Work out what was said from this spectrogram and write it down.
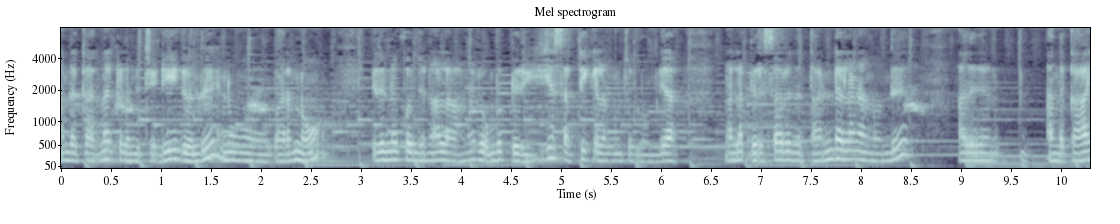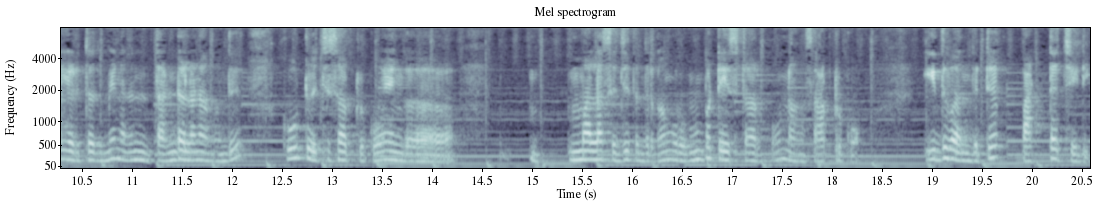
அந்த கருணக்கிழங்கு செடி இது வந்து இன்னும் வரணும். இது இன்னும் கொஞ்ச நாள் ஆகணும். ரொம்ப பெரிய சட்டி கிழங்குன்னு சொல்லுவோம் இல்லையா? நல்லா பெருசாக வரும். இந்த தண்டெல்லாம் நாங்கள் வந்து அது அந்த காய் எடுத்ததுமே நான் இந்த தண்டெல்லாம் நாங்கள் வந்து கூட்டு வச்சு சாப்பிட்ருக்கோம் எங்கள் அம்மாலாம் செஞ்சு தந்திருக்காங்க. ரொம்ப டேஸ்ட்டாக இருக்கும். நாங்கள் சாப்பிட்ருக்கோம் இது வந்துட்டு பட்டை செடி.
